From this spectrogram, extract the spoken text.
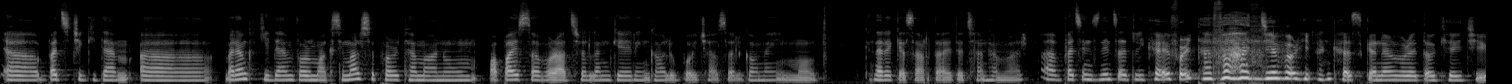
բայց չգիտեմ, մրանք գիտեմ, որ մաքսիմալ support եմ անում, papai սովորացրել եմ գերին գալու ոյ չասել գոնե իմ մոտ կներեք այս արտահայտության համար բայց ինձնից այդ լիքը effort է պահանջում որ իրանք հասկանան որ այդ օքեյ չի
